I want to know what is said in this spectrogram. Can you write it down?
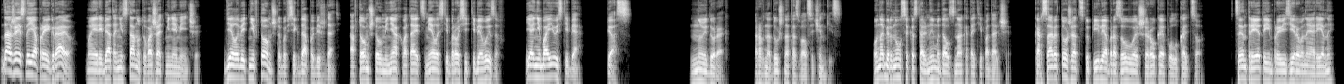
Даже если я проиграю, мои ребята не станут уважать меня меньше. Дело ведь не в том, чтобы всегда побеждать, а в том, что у меня хватает смелости бросить тебе вызов. Я не боюсь тебя, пес. Ну и дурак, равнодушно отозвался Чингис. Он обернулся к остальным и дал знак отойти подальше. Корсары тоже отступили, образовывая широкое полукольцо. В центре этой импровизированной арены,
